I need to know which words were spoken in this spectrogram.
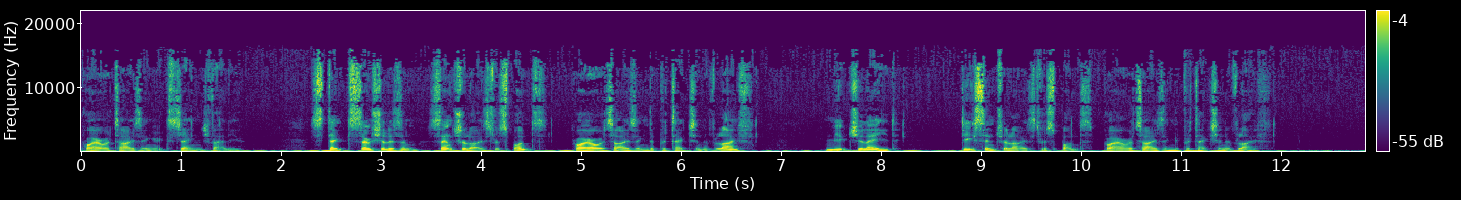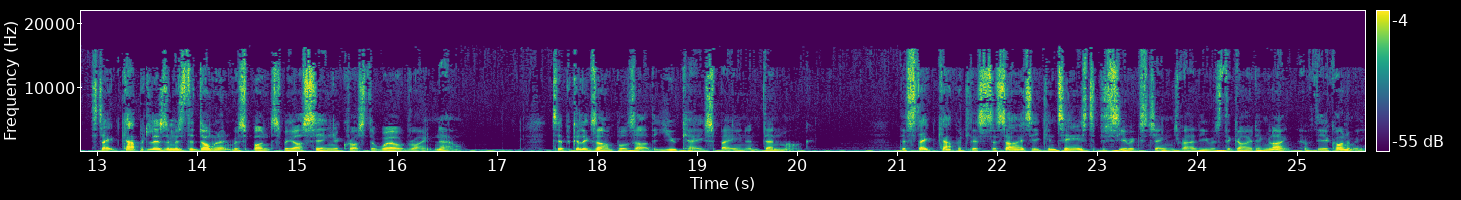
prioritizing exchange value. State socialism, centralized response prioritizing the protection of life, mutual aid, decentralized response, prioritizing the protection of life. State capitalism is the dominant response we are seeing across the world right now. Typical examples are the UK, Spain, and Denmark. The state capitalist society continues to pursue exchange value as the guiding light of the economy,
